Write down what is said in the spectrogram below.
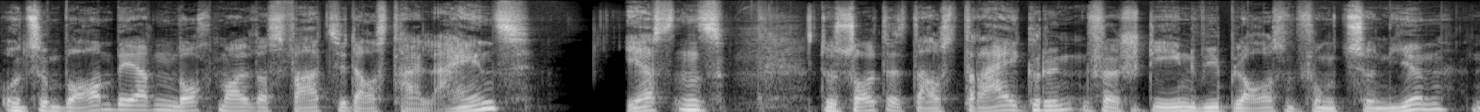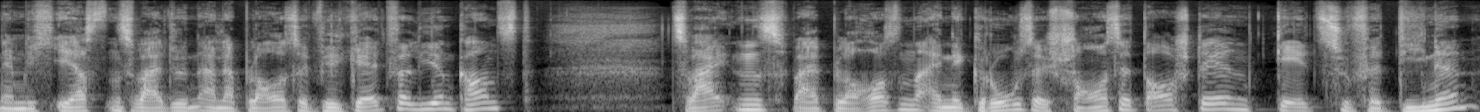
Und zum Warmwerden nochmal das Fazit aus Teil 1. Erstens, du solltest aus drei Gründen verstehen, wie Blasen funktionieren. Nämlich erstens, weil du in einer Blase viel Geld verlieren kannst. Zweitens, weil Blasen eine große Chance darstellen, Geld zu verdienen.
